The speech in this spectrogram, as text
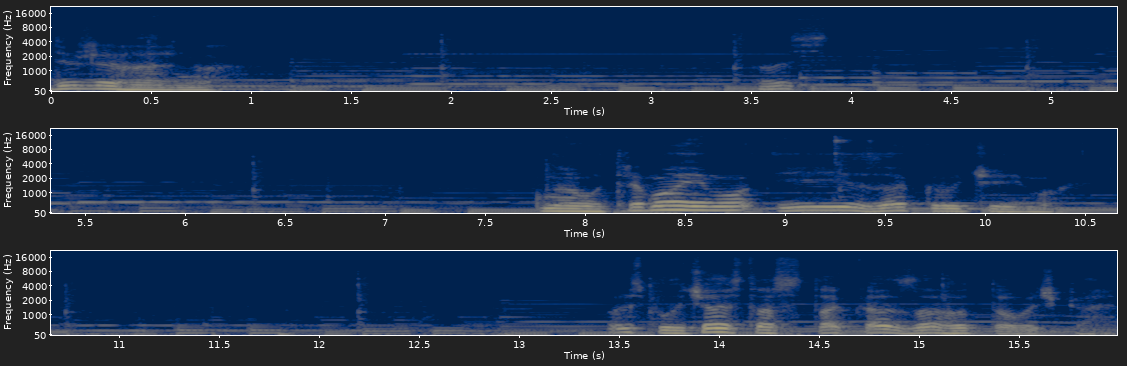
Дуже гарно. Ось Ну, тримаємо і закручуємо. Ось виходить у нас така заготовочка.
